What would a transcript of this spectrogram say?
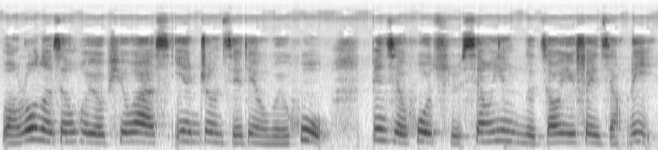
网络呢将会由 POS 验证节点维护，并且获取相应的交易费奖励。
